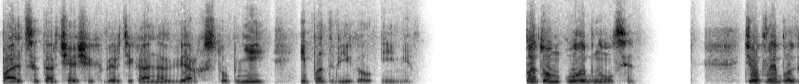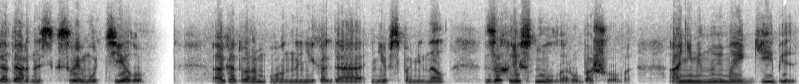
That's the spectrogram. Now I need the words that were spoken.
пальцы, торчащих вертикально вверх ступней, и подвигал ими. Потом улыбнулся. Теплая благодарность к своему телу, о котором он никогда не вспоминал, захлестнула Рубашова, а неминуемая гибель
